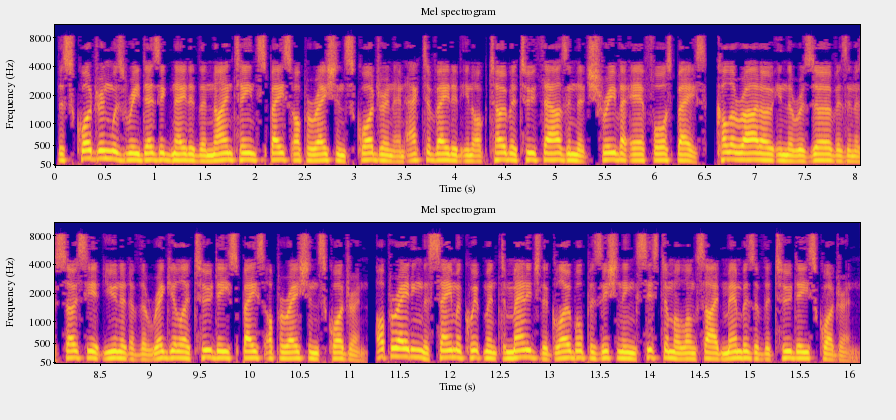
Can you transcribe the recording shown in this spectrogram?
The squadron was redesignated the 19th Space Operations Squadron and activated in October 2000 at Schriever Air Force Base, Colorado in the reserve as an associate unit of the regular 2D Space Operations Squadron, operating the same equipment to manage the global positioning system alongside members of the 2D Squadron.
